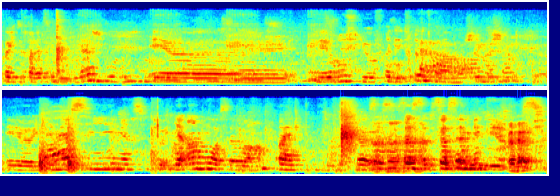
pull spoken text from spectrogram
quand il traversait des villages. Et euh, les Russes lui offraient des trucs à manger, machin. Et euh, il dit merci, merci. Tu vois, il y a un mois, ça va. Hein. Ouais. Ça, ça, ça, ça, ça, ça m'énerve aussi.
